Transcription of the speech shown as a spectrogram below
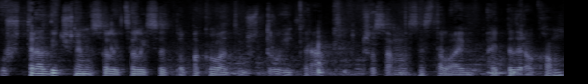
už tradične museli celý set opakovať už druhý krát, čo sa vlastne stalo aj, aj 5 rokom.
